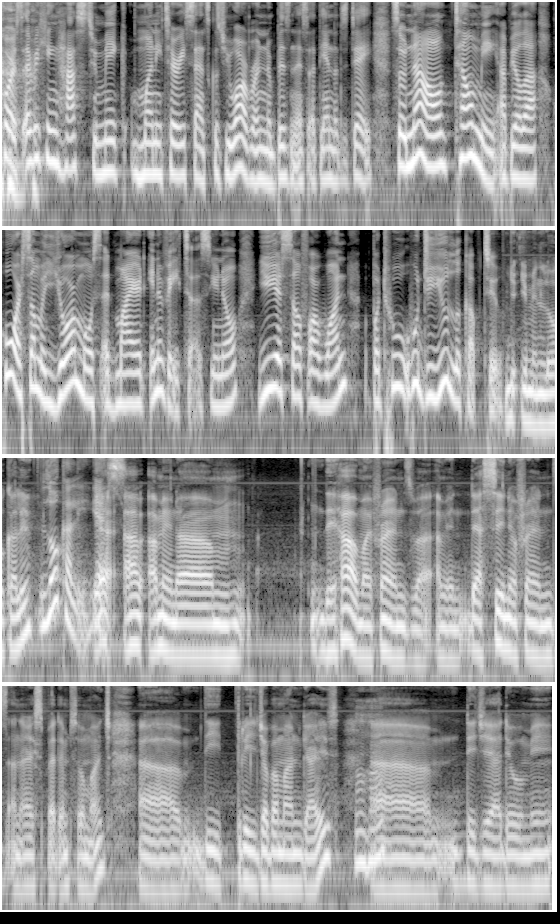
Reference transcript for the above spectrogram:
course. everything has to make monetary sense because you are running a business at the end of the day. So now, tell me, Abiola, who are some of your most admired innovators? You know, you yourself are one, but who who do you look up to You, mean locally? locally? Yes. Yeah, I, I mean, um, they have my friends, but I mean, they are senior friends, and I respect them so much. Um, the three Jobberman guys, um, Deji Adewunmi,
